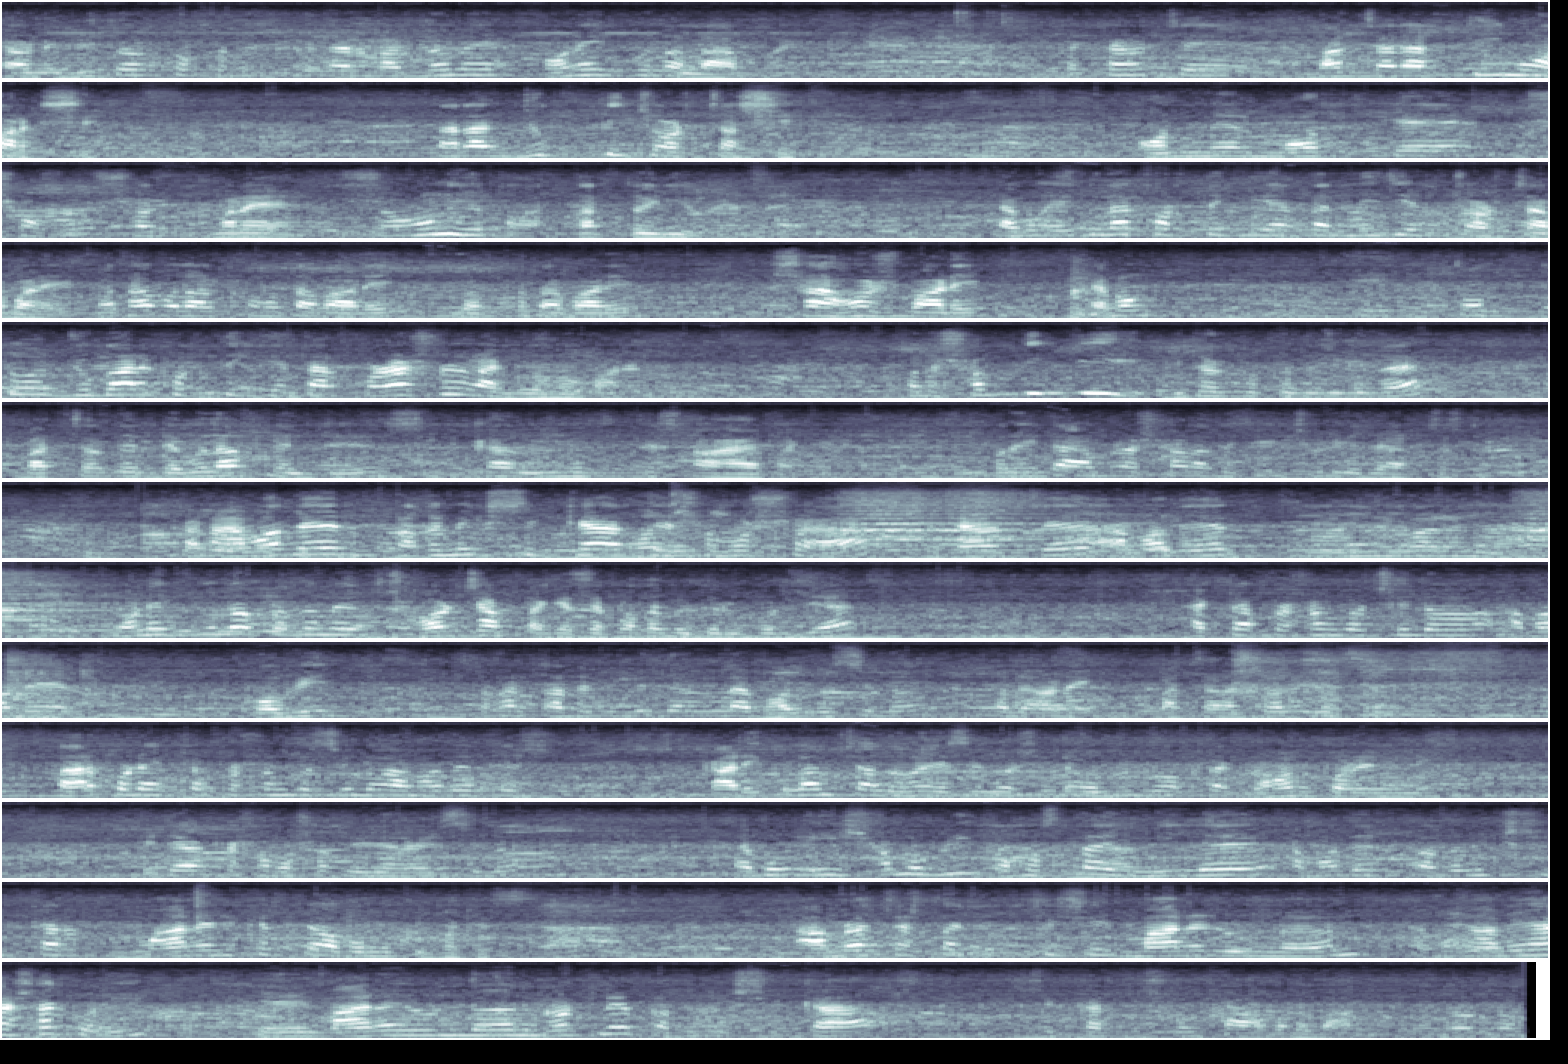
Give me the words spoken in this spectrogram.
কারণ বিতর্ক প্রতিযোগিতার মাধ্যমে অনেকগুলো লাভ হয়। একটা হচ্ছে বাচ্চারা টিম ওয়ার্ক শেখে, তারা যুক্তি চর্চা শেখে, অন্যের মতকে সহজ মানে সহনীয়তা তার তৈরি হয় এবং এগুলো করতে গিয়ে তার নিজের চর্চা বাড়ে, কথা বলার ক্ষমতা বাড়ে, দক্ষতা বাড়ে, সাহস বাড়ে এবং এই তথ্য জোগাড় করতে গিয়ে তার পড়াশোনার আগ্রহ বাড়ে। ফলে সব দিক দিয়ে বিতর্ক প্রতিযোগিতা বাচ্চাদের ডেভেলপমেন্টে শিক্ষার উন্নতিতে সহায়তা করে। ফলে এটা আমরা সারা দেশেই ছড়িয়ে দেওয়ার চেষ্টা করি কারণ আমাদের প্রাথমিক শিক্ষার যে সমস্যা, সেটা হচ্ছে আমাদের অনেকগুলো প্রথমে ঝড়ঝাপটা গেছে প্রাথমিকের উপর দিয়ে। একটা প্রসঙ্গ ছিল আমাদের কোভিড, তখন প্রাথমিক বিদ্যালয়গুলো বন্ধ ছিল, ফলে অনেক বাচ্চারা চলে গেছে। তারপরে একটা প্রসঙ্গ ছিল আমাদের যে কারিকুলাম চালু হয়েছিল, সেটা অভিভাবকরা গ্রহণ করেননি। এটা একটা সমস্যা তৈরি হয়েছিল। এবং এই সামগ্রিক অবস্থায় মিলে আমাদের প্রাথমিক শিক্ষার মানের ক্ষেত্রে অবনতি ঘটেছে। আমরা চেষ্টা করছি সেই মানের উন্নয়ন এবং আমি আশা করি এই মানের উন্নয়ন ঘটলে প্রাথমিক শিক্ষা, শিক্ষার্থীর সংখ্যা আমাদের বাড়বে।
